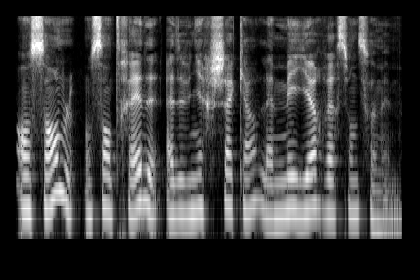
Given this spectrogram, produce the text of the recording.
Ensemble, on s'entraide à devenir chacun la meilleure version de soi-même.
